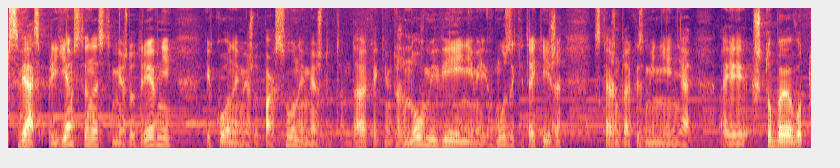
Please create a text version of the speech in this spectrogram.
связь, преемственность между древней иконой, между парсуной, между там, да, какими-то уже новыми веяниями, и в музыке такие же, скажем так, изменения. И чтобы вот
